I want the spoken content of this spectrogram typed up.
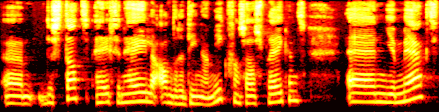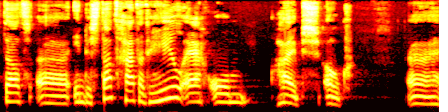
um, de stad heeft een hele andere dynamiek, vanzelfsprekend. En je merkt dat uh, in de stad gaat het heel erg om hypes ook. Uh,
